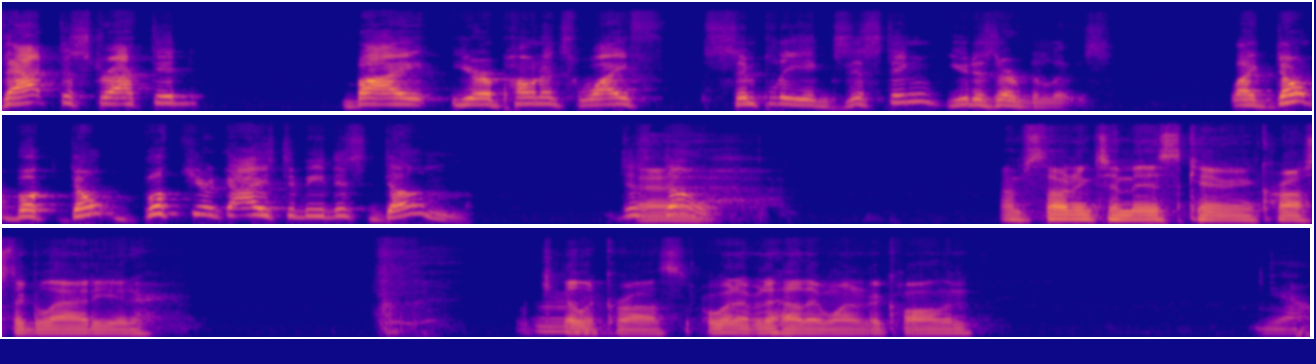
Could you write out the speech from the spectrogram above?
that distracted by your opponent's wife simply existing, you deserve to lose. Like, don't book, don't book your guys to be this dumb. Just uh, don't. I'm starting to miss Karrion Kross the Gladiator. Killer mm. Kross, or whatever the hell they wanted to call him. Yeah.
